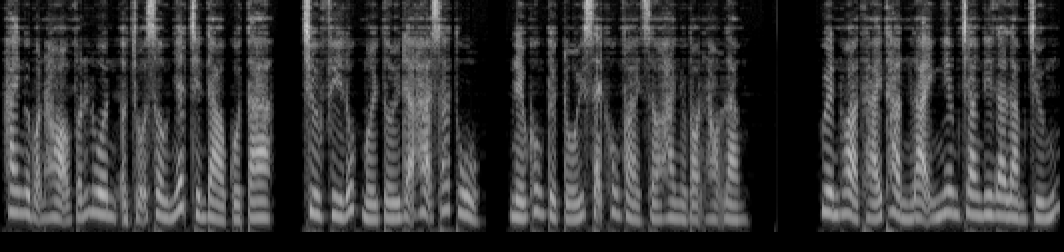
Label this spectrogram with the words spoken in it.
hai người bọn họ vẫn luôn ở chỗ sâu nhất trên đảo của ta, trừ phi lúc mới tới đã hạ sát thủ, nếu không tuyệt đối sẽ không phải do hai người bọn họ làm. Huyền hỏa thái thản lại nghiêm trang đi ra làm chứng,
